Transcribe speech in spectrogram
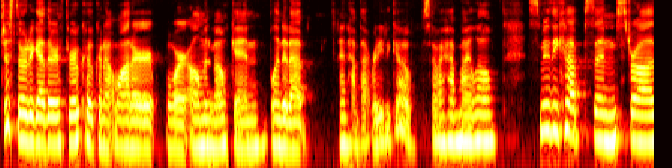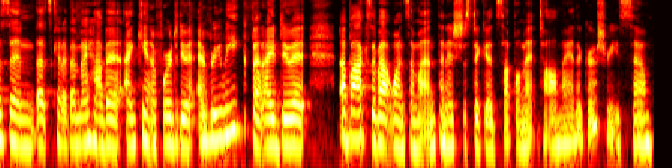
just throw together, throw coconut water or almond milk in, blend it up, and have that ready to go. So I have my little smoothie cups and straws, and that's kind of been my habit. I can't afford to do it every week, but I do it a box about once a month, and it's just a good supplement to all my other groceries. So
